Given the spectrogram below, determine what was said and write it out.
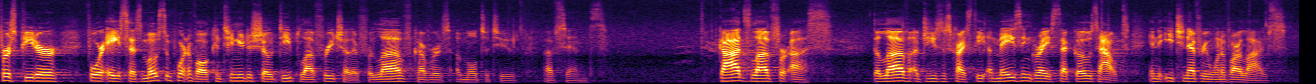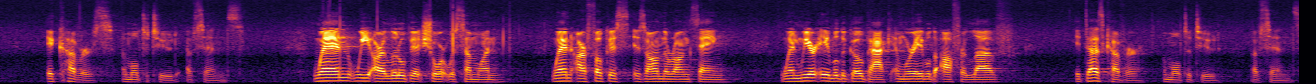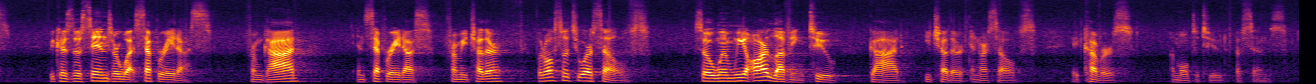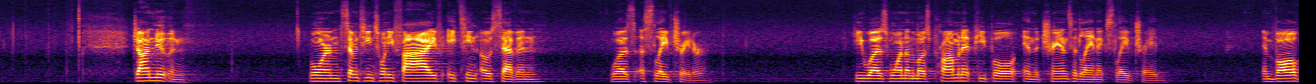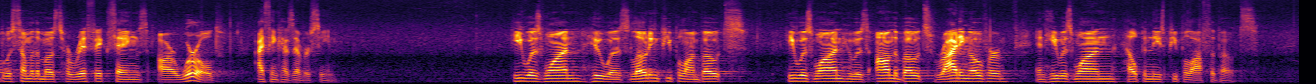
1 Peter 4 8 says, Most important of all, continue to show deep love for each other, for love covers a multitude of sins. God's love for us, the love of Jesus Christ, the amazing grace that goes out into each and every one of our lives, it covers a multitude of sins. When we are a little bit short with someone, when our focus is on the wrong thing, when we are able to go back and we're able to offer love, it does cover a multitude of sins. Because those sins are what separate us from God and separate us from each other, but also to ourselves. So when we are loving to God, each other, and ourselves. It covers a multitude of sins. John Newton, born 1725, 1807, was a slave trader. He was one of the most prominent people in the transatlantic slave trade, involved with some of the most horrific things our world, I think, has ever seen. He was one who was loading people on boats. He was one who was on the boats riding over, and he was one helping these people off the boats.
